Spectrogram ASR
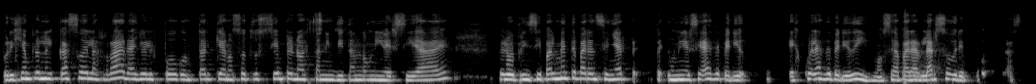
Por ejemplo, en el caso de las raras, yo les puedo contar que a nosotros siempre nos están invitando a universidades, pero principalmente para enseñar universidades de escuelas de periodismo, o sea, para hablar sobre podcast.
